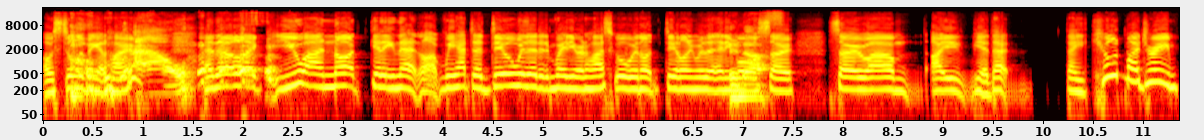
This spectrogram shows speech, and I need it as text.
I was still living at Oh, home. Wow. And they were like, "You are not getting that. Like, we had to deal with it and when you're in high school. We're not dealing with it anymore." Enough. So, so um, I yeah that they killed my dream.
